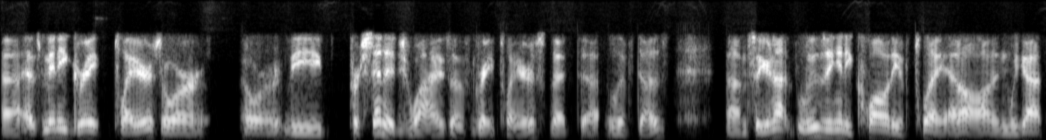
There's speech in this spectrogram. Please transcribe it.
uh, as many great players or or the percentage wise of great players that uh, LIV does. Um, so you're not losing any quality of play at all. And we got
